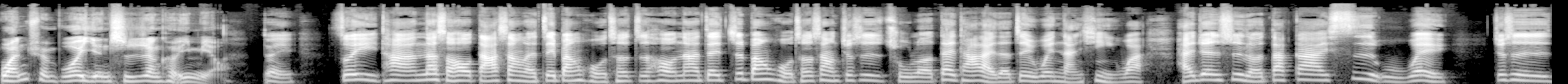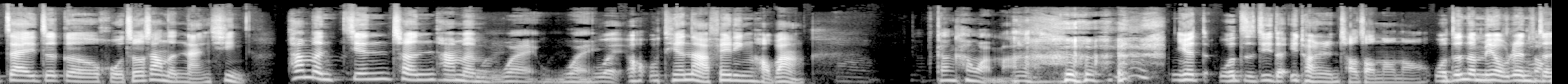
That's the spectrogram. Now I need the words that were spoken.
完全不会延迟任何一秒，对。所以他那时候搭上了这班火车之后，那在这班火车上，就是除了带他来的这一位男性以外，还认识了大概四五位。就是在这个火车上的男性，他们坚称他们五位五位五位哦，我天哪，菲林好棒！刚看完嘛，因为我只记得一团人吵吵闹闹，我真的没有认真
